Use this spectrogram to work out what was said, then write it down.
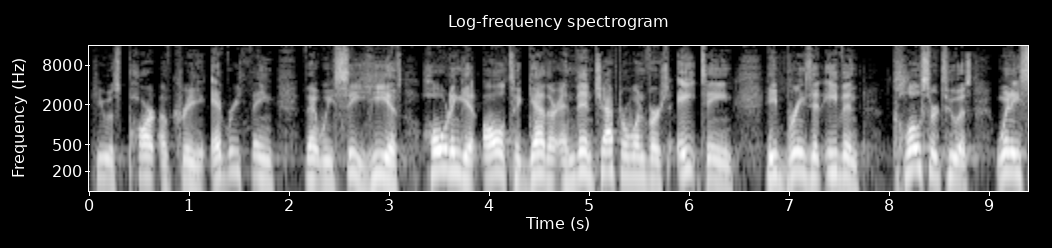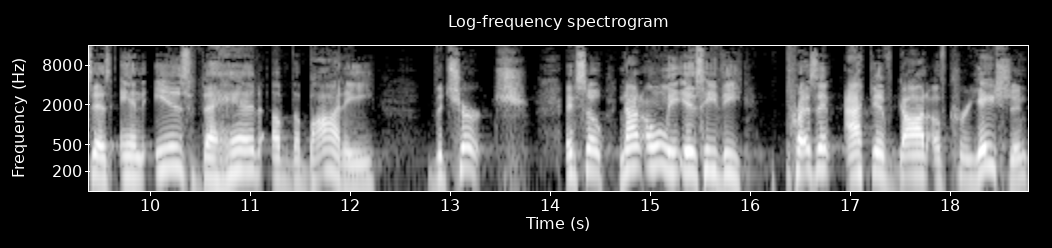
He was part of creating everything that we see. He is holding it all together. And then, chapter 1, verse 18, he brings it even closer to us when he says, and is the head of the body the church. And so not only is he the present active God of creation,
